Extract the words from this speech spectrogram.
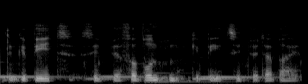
Und im Gebet sind wir verbunden, im Gebet sind wir dabei.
